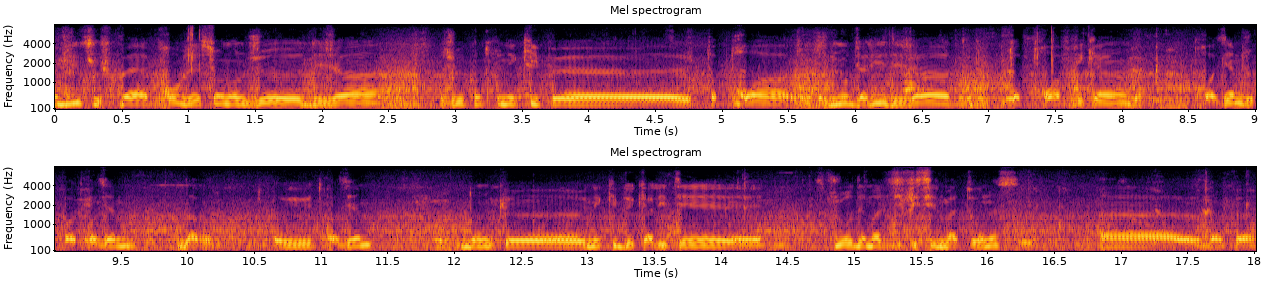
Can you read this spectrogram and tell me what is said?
Objectif, progression dans le jeu, déjà, jouer contre une équipe top 3 mondialiste déjà, top, top 3 africain, troisième je crois, troisième, d'avant. oui, oui, troisième. Donc une équipe de qualité, c'est toujours des matchs difficiles مع تونس. آه، دونك آه،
